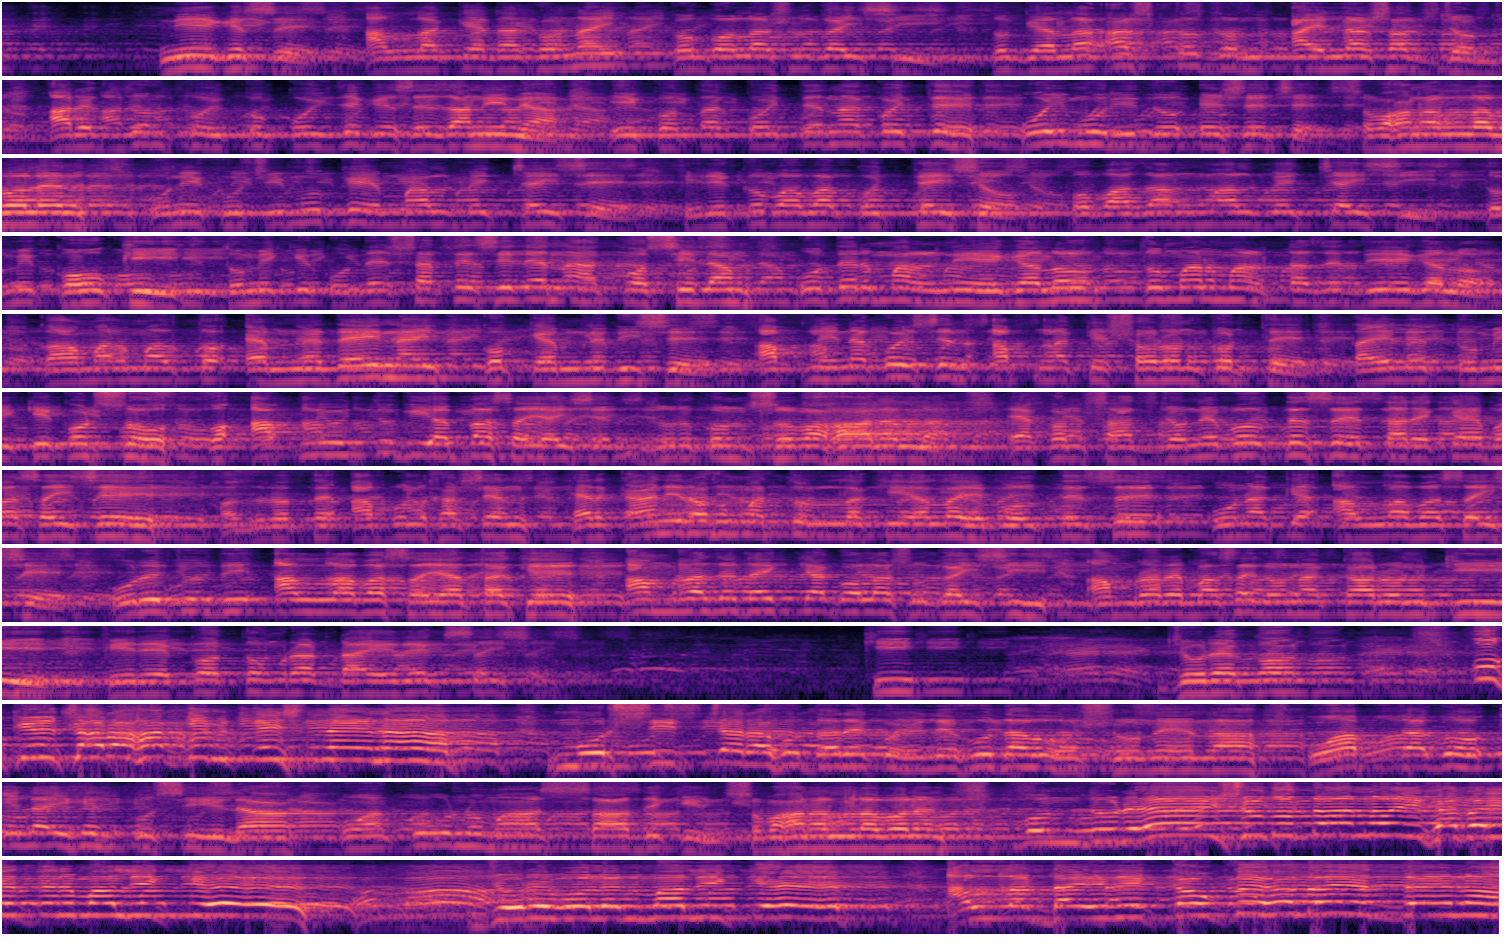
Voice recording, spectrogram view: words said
নিয়ে গেছে। আল্লাহকে ডাকো নাই, তো গলা শুকাইছি। তো গেলা আষ্টজন, আইলা সাতজন। আরেকজন কই কই যে গেছে জানি না। এই কথা কইতে না কইতে ওই মুরিদ এসেছে। সোহান আল্লাহ বলেন, উনি খুশি মুখে মাল বেচাইছে। ফিরে কো বাবা, কইতেইছ ও বাজান মাল বেচাইছি। তুমি কও কি? তুমি কি ওদের সাথে ছিলে না? কছিলাম। ওদের মাল নিয়ে গেল, তোমার মালটা যে দিয়ে গেল। ক আমার মাল তো এমনে দেয় নাই, কো কেমনে দিছে? আপনি না কইছেন আপনাকে স্মরণ করতে, তাইলে তুমি কি করছ? ও আপনি ওই গিয়া বাসায় আইছেন যেরকম সুবহান আল্লাহ এখন সাতজনে বলতেছে, তারে কে বাসাইছে হজরতে আবুল হাসেন হেরকানি রহমাতুল্লাহ কি আল্লাহ বলতেছে ওনাকে আল্লাহ বাসাইছে ওরে যদি আল্লাহ বাসাইয়া থাকে, আমরা যে ডাইকা গলা শুকাইছি আমরা রে বাসাইলো না কারণ কি? ফিরে ক তোমরা ডাইরেক্ট চাইছো কি? জোরে কন। উকিল হাকিম না। মুর্শিদ হুদারে কইলে শুনে না। ইলাইহিল সাদিকিন। বলেন বন্ধুরে শুধু তা মালিককে। জোরে বলেন, মালিককে। আল্লাহ ডাইরেক্ট কাউকে হেদায়েত দেয় না।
